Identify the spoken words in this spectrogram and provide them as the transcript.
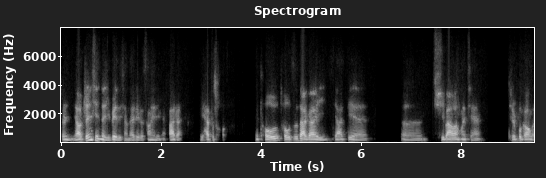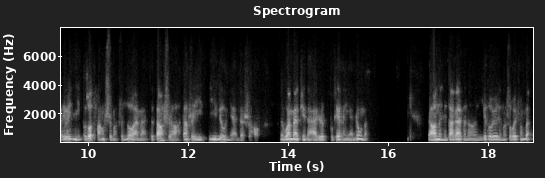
就是你要真心的一辈子想在这个行业里面发展也还不错。你投投资大概一家店，嗯七八万块钱，其实不高嘛，因为你不做堂食嘛，纯做外卖。在当时啊，当时一一六年的时候，那外卖平台还是补贴很严重的。然后呢，你大概可能一个多月就能收回成本，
